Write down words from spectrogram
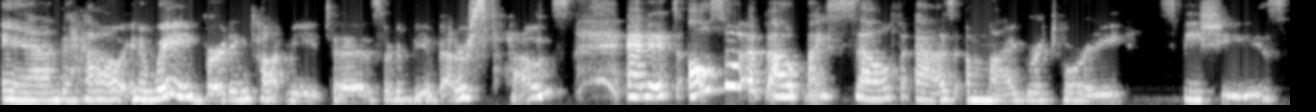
and how in a way birding taught me to sort of be a better spouse and it's also about myself as a migratory species.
